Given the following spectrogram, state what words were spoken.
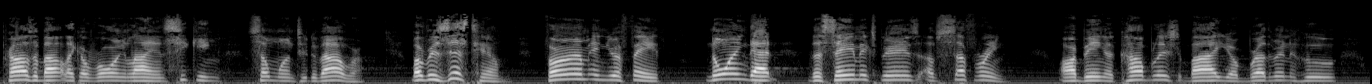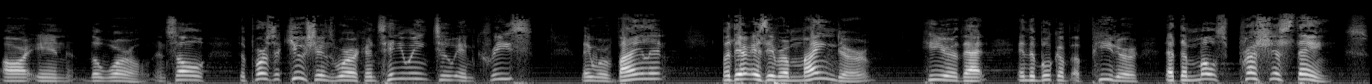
prowls about like a roaring lion seeking someone to devour. But resist him, firm in your faith, knowing that the same experience of suffering are being accomplished by your brethren who are in the world. And so the persecutions were continuing to increase. They were violent, but there is a reminder here that in the book of, of Peter that the most precious things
